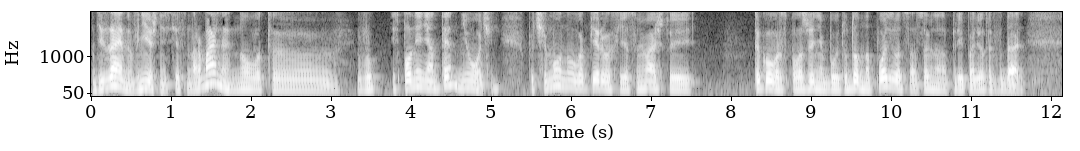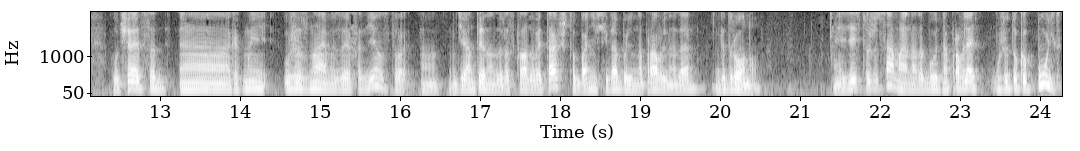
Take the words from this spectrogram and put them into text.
дизайн внешне, естественно, нормальный, но вот э, в исполнении антенн не очень. Почему? Ну, во-первых, я сомневаюсь, что и такого расположения будет удобно пользоваться, особенно при полетах вдаль. Получается, э, как мы уже знаем из F11, э, где антенны надо раскладывать так, чтобы они всегда были направлены да, к дрону. И здесь то же самое, надо будет направлять уже только пульт,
